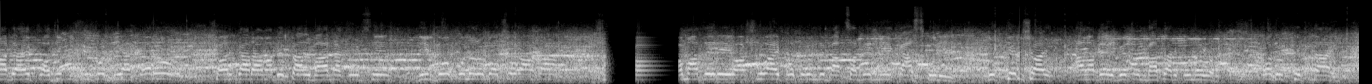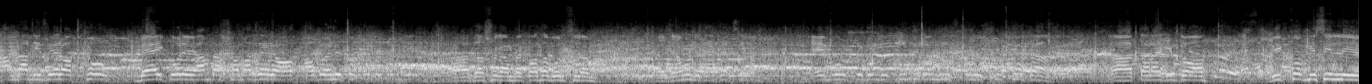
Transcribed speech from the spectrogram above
জমা দেয় পজিটিভ রিপোর্ট দেওয়ার পরেও সরকার আমাদের তাল বাহানা করছে। দীর্ঘ পনেরো বছর আমরা আমাদের এই অসহায় প্রতিবন্ধী বাচ্চাদের নিয়ে কাজ করি। দুঃখের বিষয়, আমাদের বেতন ভাতার কোনো পদক্ষেপ নাই। আমরা নিজের অর্থ ব্যয় করে আমরা সমাজের অবহেলিত দর্শক, আমরা কথা বলছিলাম যেমনটি দেখাচ্ছিলাম, এই মুহূর্তে কিন্তু প্রতিবন্ধী স্কুলের শিক্ষকরা তারা কিন্তু বিক্ষোভ মিছিল নিয়ে,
